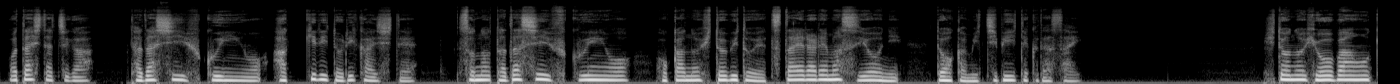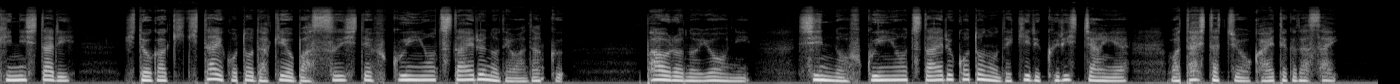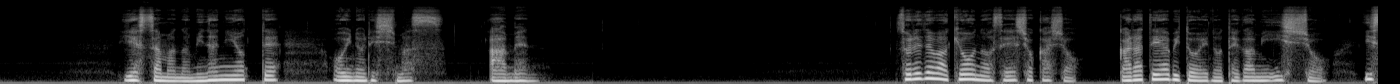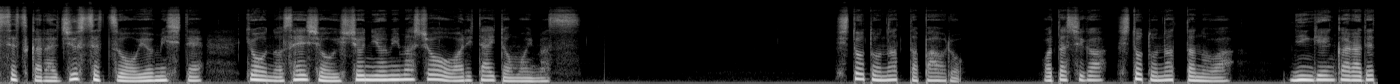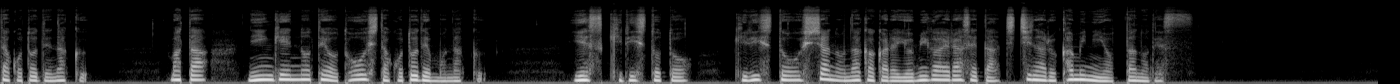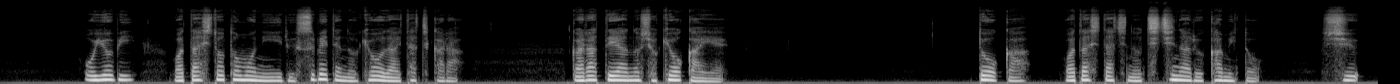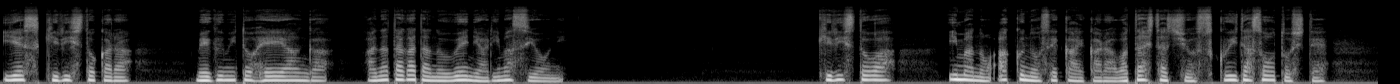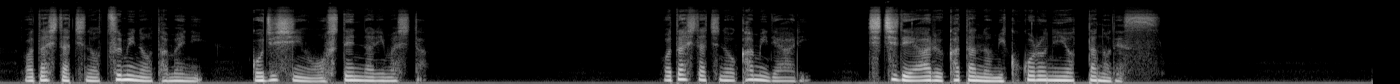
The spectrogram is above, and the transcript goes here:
私たちが正しい福音をはっきりと理解して、その正しい福音を他の人々へ伝えられますように、どうか導いてください。人の評判を気にしたり、人が聞きたいことだけを抜粋して福音を伝えるのではなく、パウロのように真の福音を伝えることのできるクリスチャンへ私たちを変えてください。イエス様の皆によってお祈りします。アーメン。それでは今日の聖書箇所、ガラテヤ人への手紙一章、一節から十節をお読みして、今日の聖書を一緒に読みましょう終わりたいと思います。使徒となったパウロ、私が使徒となったのは人間から出たことでなく、また人間の手を通したことでもなく、イエス・キリストとキリストを死者の中から蘇らせた父なる神によったのです。および私と共にいるすべての兄弟たちから、ガラテヤの諸教会へ、どうか私たちの父なる神と主イエス・キリストから恵みと平安があなた方の上にありますように。キリストは今の悪の世界から私たちを救い出そうとして私たちの罪のためにご自身をお捨てになりました。私たちの神であり父である方の御心によったのです。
